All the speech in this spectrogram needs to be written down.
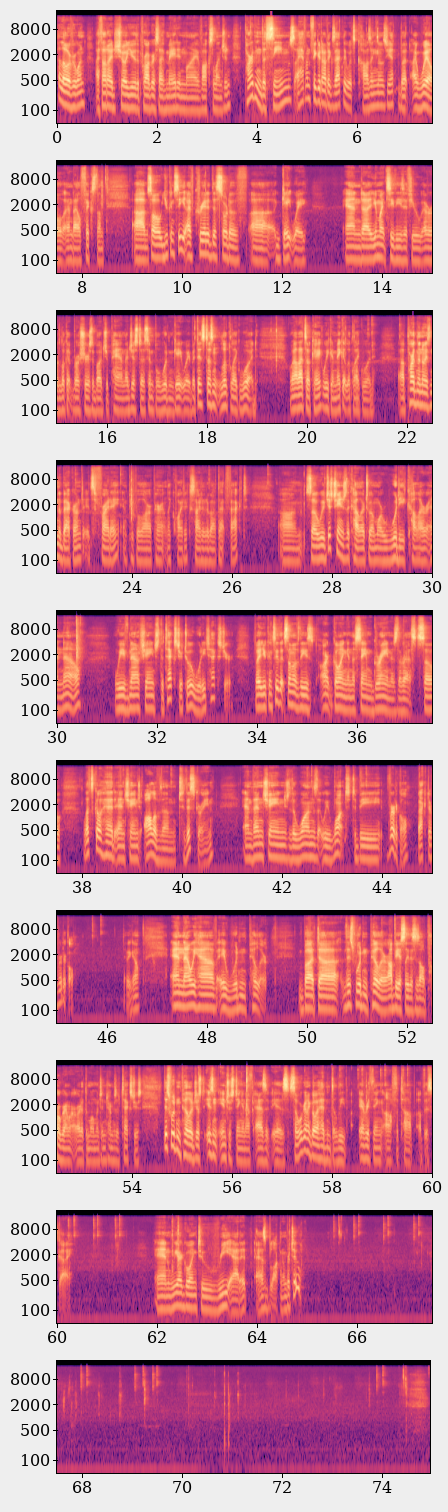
Hello everyone, I thought I'd show you the progress I've made in my voxel engine. Pardon the seams, I haven't figured out exactly what's causing those yet, but I will and I'll fix them. Um, so you can see I've created this sort of uh, gateway and uh, you might see these if you ever look at brochures about Japan. They're just a simple wooden gateway, but this doesn't look like wood. Well, that's okay. We can make it look like wood. Uh, pardon the noise in the background. It's Friday, and people are apparently quite excited about that fact. Um, so we've just changed the color to a more woody color, and now we've now changed the texture to a woody texture. But you can see that some of these aren't going in the same grain as the rest. So let's go ahead and change all of them to this grain and then change the ones that we want to be vertical back to vertical. There we go. And now we have a wooden pillar. But uh, this wooden pillar, obviously this is all programmer art at the moment in terms of textures, this wooden pillar just isn't interesting enough as it is. So we're going to go ahead and delete everything off the top of this guy. And we are going to re-add it as block number two.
